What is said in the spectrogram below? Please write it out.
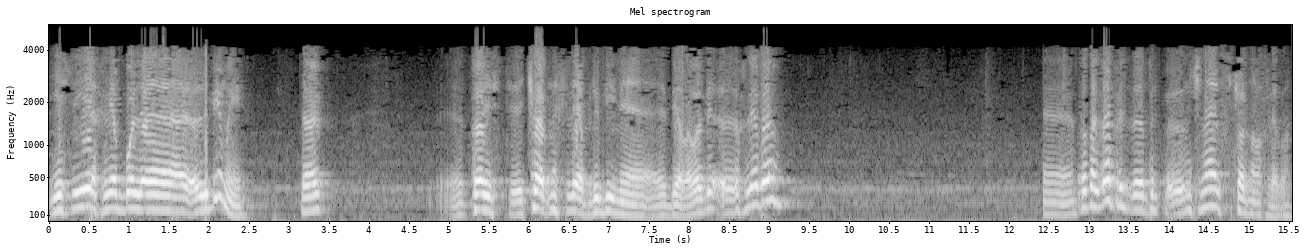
если есть хлеб более любимый, так, э, то есть э, черный хлеб любимее белого бе- э, хлеба, то тогда пред- пред- начинается с черного хлеба.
